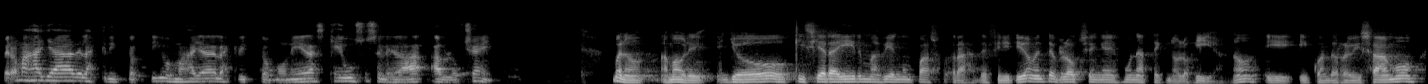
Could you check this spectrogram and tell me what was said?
pero más allá de las criptoactivos, más allá de las criptomonedas, ¿qué uso se le da a blockchain? Bueno, Amaury, yo quisiera ir más bien un paso atrás. Definitivamente blockchain es una tecnología, ¿no? Y, cuando revisamos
